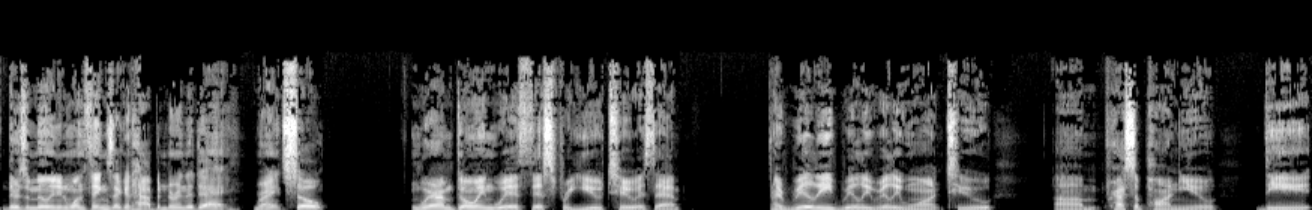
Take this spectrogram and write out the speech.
there's a million and one things that could happen during the day, right? So where I'm going with this for you too is that I really, really, really want to um, press upon you the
